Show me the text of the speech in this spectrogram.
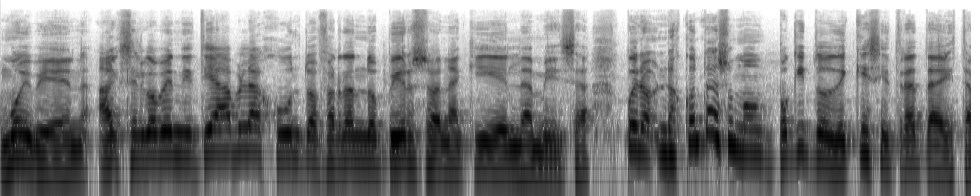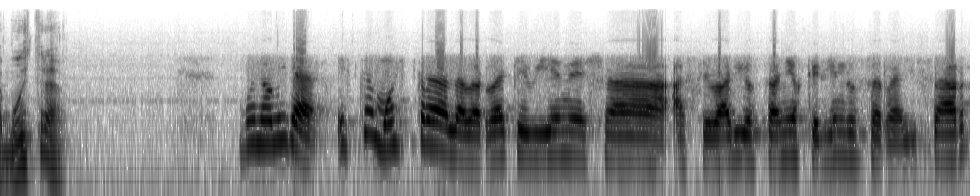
Muy bien. Axel Govendi te habla junto a Fernando Pearson aquí en la mesa. Bueno, ¿nos contás un poquito de qué se trata esta muestra? Bueno, mira, esta muestra la verdad que viene ya hace varios años queriéndose realizar,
